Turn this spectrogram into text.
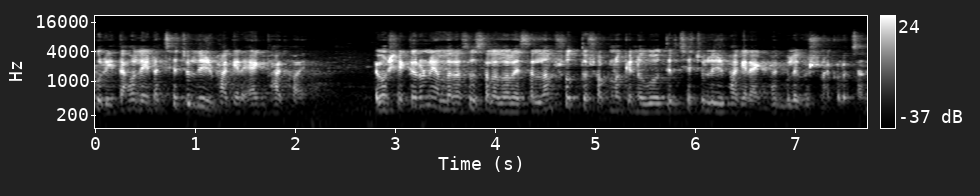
করি, তাহলে এটা ছেচল্লিশ ভাগের এক ভাগ হয়। এবং সে কারণে আল্লাহ রাসুল সাল্লাহ সাল্লাম সত্য স্বপ্নকে নবতির ছেচল্লিশ ভাগের এক ভাগ বলে ঘোষণা করেছেন।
